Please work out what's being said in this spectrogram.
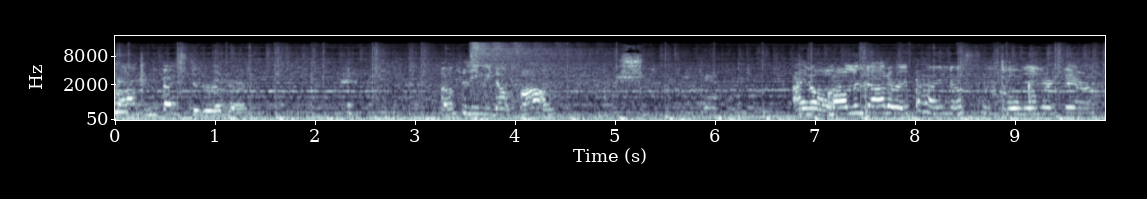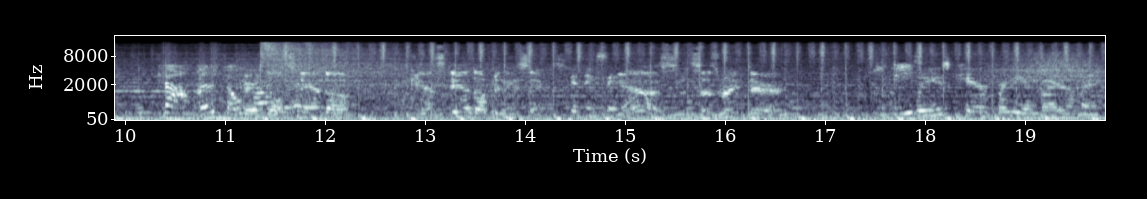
Rock infested river. Hopefully we don't fall. I know. Mom and Dad are right behind us. There's a little one right there. Yeah, They're so Okay, far don't away. stand up. Can't stand up in these things. Did they say that? Yes, it says right there. Please care for the environment.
